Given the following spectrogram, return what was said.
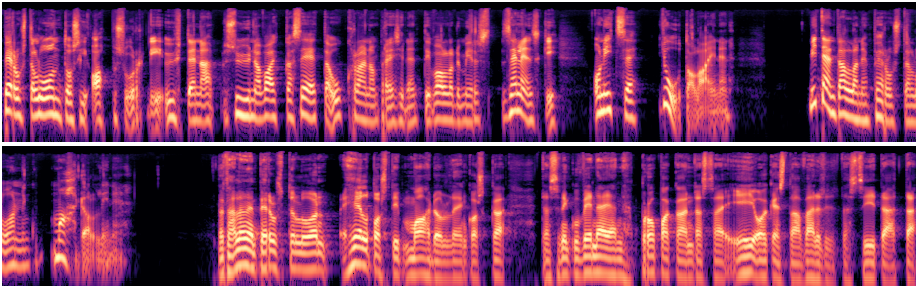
perustelu on tosi absurdi yhtenä syynä vaikka se, että Ukrainan presidentti Volodymyr Zelenski on itse juutalainen. Miten tällainen perustelu on niin mahdollinen? No tällainen perustelu on helposti mahdollinen, koska tässä niin kuin Venäjän propagandassa ei oikeastaan välitetä siitä, että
